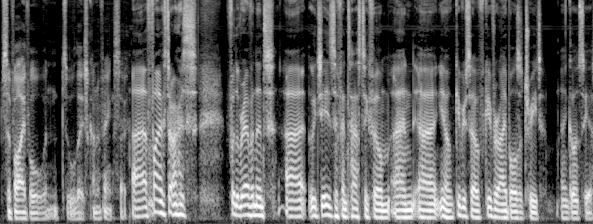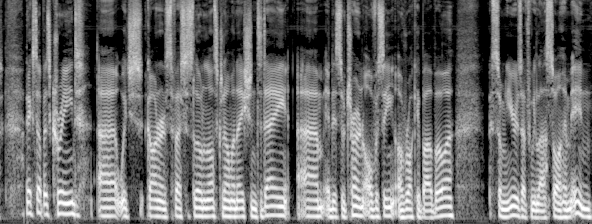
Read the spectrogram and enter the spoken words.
survival and all those kind of things. So Uh, five stars for The Revenant, uh, which is a fantastic film, and uh, you know, give yourself, give your eyeballs a treat and go and see it. Next up is Creed, uh, which garnered Sylvester Stallone an Oscar nomination today. Um, it is the return, obviously, of Rocky Balboa. Some years after we last saw him in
